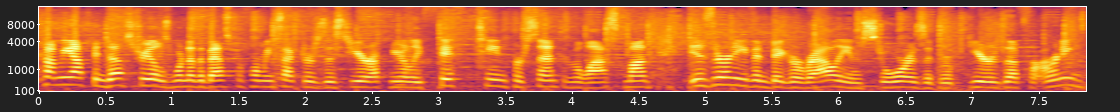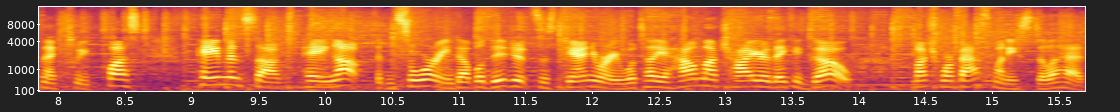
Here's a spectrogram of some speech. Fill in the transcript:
Coming up, industrial is one of the best performing sectors this year, up nearly 15% in the last month. Is there an even bigger rally in store as the group gears up for earnings next week? Plus, payment stocks paying up and soaring double digits this January. We'll tell you how much higher they could go. Much more fast money still ahead.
